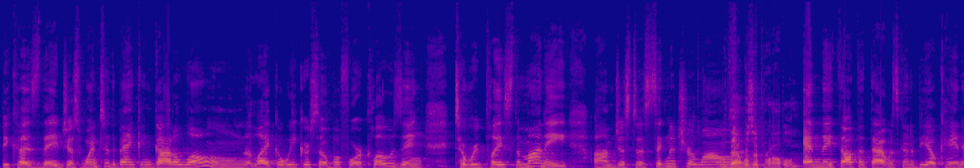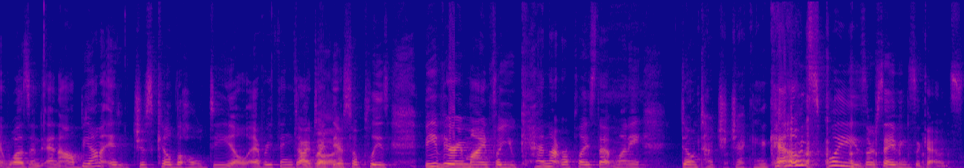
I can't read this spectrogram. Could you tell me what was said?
because they just went to the bank and got a loan like a week or so before closing to replace the money, um, just a signature loan. Well, that was a problem? And they thought that that was going to be okay, and it wasn't. And I'll be honest, it just killed the whole deal. Everything died, died right there. So please be very mindful. You cannot replace that money. Don't touch your checking accounts, please, or savings accounts.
